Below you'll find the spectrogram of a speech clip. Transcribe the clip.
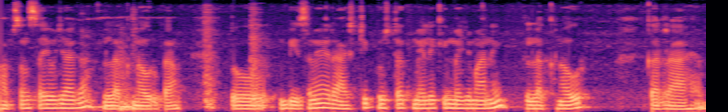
ऑप्शन सही हो जाएगा लखनऊ का। तो बीसवें राष्ट्रीय पुस्तक मेले की मेजबानी लखनऊ कर रहा है।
